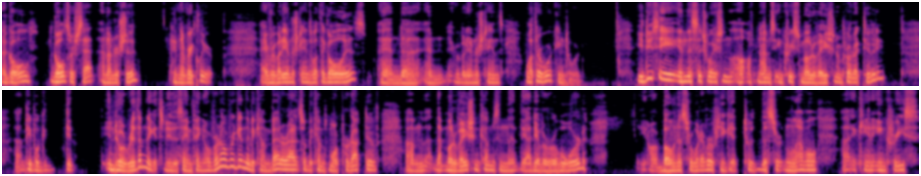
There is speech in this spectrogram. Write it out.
a goal. Goals are set and understood and they're very clear. Everybody understands what the goal is and, uh, and everybody understands what they're working toward. You do see in this situation, oftentimes increased motivation and productivity. Uh, people get into a rhythm. They get to do the same thing over and over again. They become better at it. So it becomes more productive. Um, that, that, motivation comes in the, the idea of a reward, you know, a bonus or whatever. If you get to the certain level, uh, it can increase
